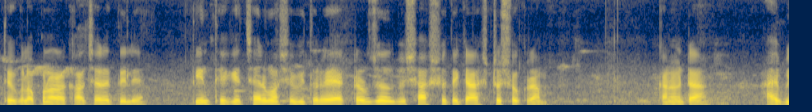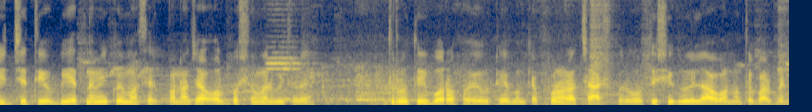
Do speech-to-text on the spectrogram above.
তো এগুলো আপনারা কালচারে দিলে তিন থেকে চার মাসের ভিতরে একটা ওজন আসবে সাতশো থেকে আটশোশো গ্রাম। কারণ এটা হাইব্রিড জাতীয় ভিয়েতনামি কই মাছের পোনা যা অল্প সময়ের ভিতরে দ্রুতই বড় হয়ে ওঠে এবং আপনারা চাষ করে অতি শীঘ্রই লাভবান হতে পারবেন।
